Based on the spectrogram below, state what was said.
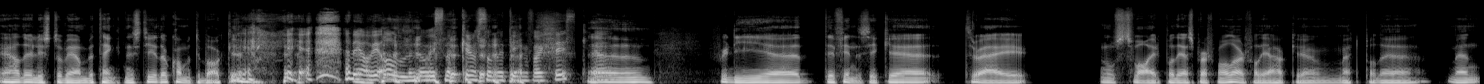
jeg hadde lyst til å be om betenkningstid og komme tilbake. ja, det har vi alle når vi snakker om sånne ting, faktisk. Ja. Uh, fordi uh, det finnes ikke, tror jeg, noe svar på det spørsmålet. I hvert fall jeg har ikke møtt på det. Men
